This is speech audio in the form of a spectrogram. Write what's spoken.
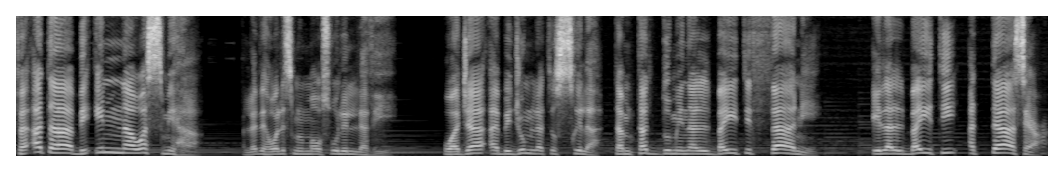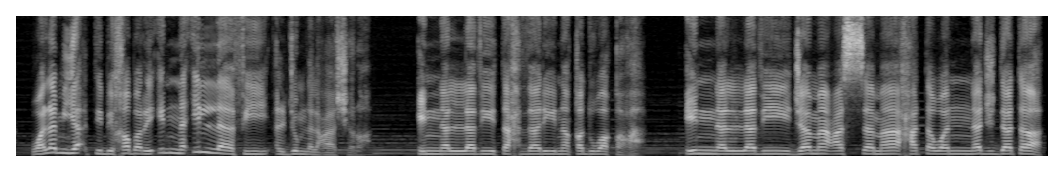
فأتى بإن واسمها الذي هو الاسم الموصول الذي وجاء بجملة الصلة تمتد من البيت الثاني إلى البيت التاسع ولم يأت بخبر إن إلا في الجملة العاشرة. إن الذي تحذرين قد وقع. ان الذي جمع السماحه والنجده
